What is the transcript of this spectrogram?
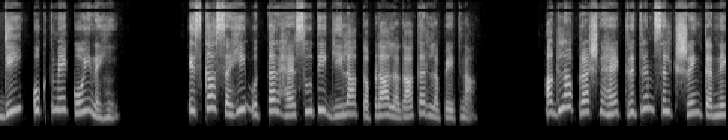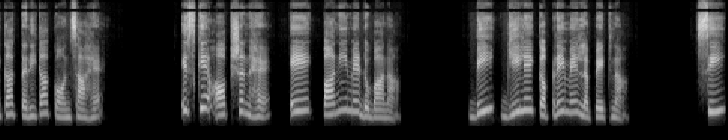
डी, उक्त में कोई नहीं। इसका सही उत्तर है, सूती गीला कपड़ा लगाकर लपेटना। अगला प्रश्न है, कृत्रिम सिल्क श्रिंक करने का तरीका कौन सा है? इसके ऑप्शन है, ए, पानी में डुबाना, बी, गीले कपड़े में लपेटना, सी,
